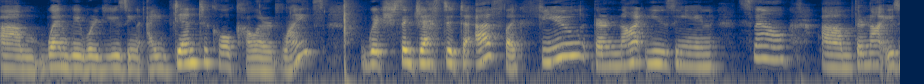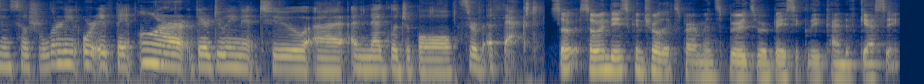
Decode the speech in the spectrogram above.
um, when we were using identical colored lights, which suggested to us like, phew, they're not using smell, um, they're not using social learning, or if they are, they're doing it to uh, a negligible sort of effect. So, so in these controlled experiments, birds were basically kind of guessing.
